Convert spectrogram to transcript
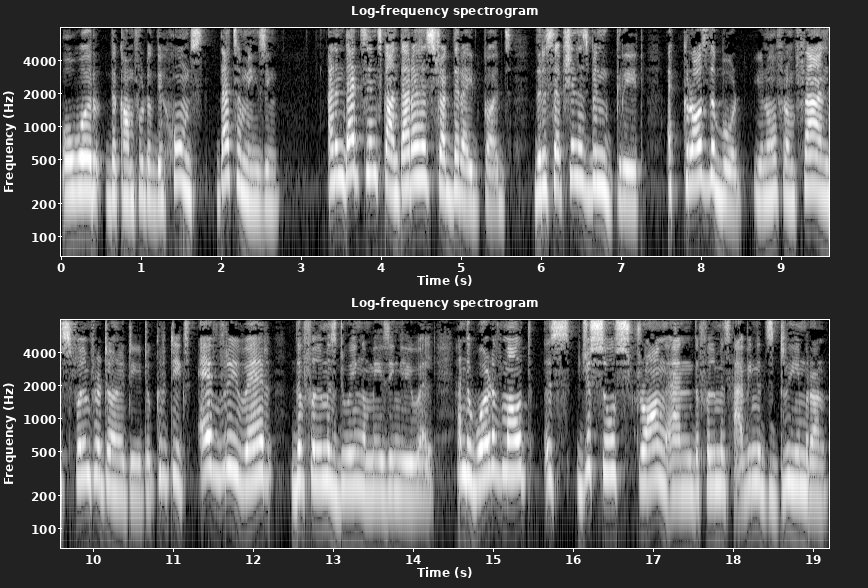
over the comfort of their homes. That's amazing. And in that sense, Kantara has struck the right chords. The reception has been great across the board, you know, from fans, film fraternity to critics, everywhere the film is doing amazingly well. And the word of mouth is just so strong, and the film is having its dream run.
